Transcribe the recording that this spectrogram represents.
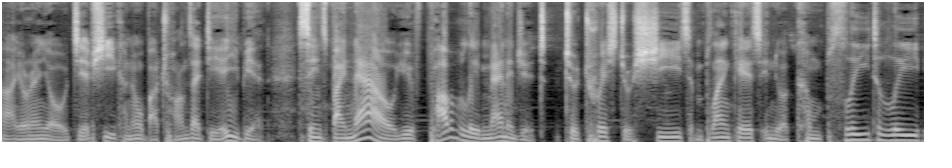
啊，有人有洁癖，可能我把床再叠一遍。Since by now you've probably managed to twist your sheets and blankets into a completely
